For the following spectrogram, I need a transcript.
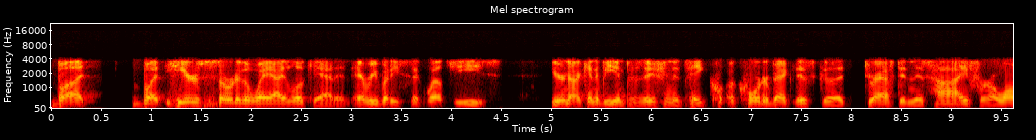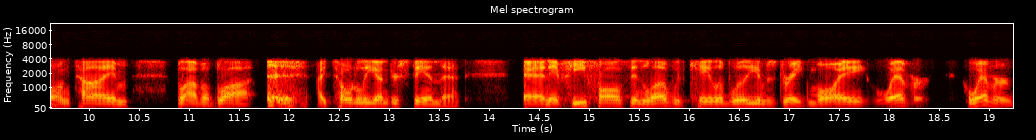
But but here's sort of the way I look at it. Everybody said, "Well, geez, you're not going to be in position to take a quarterback this good, drafted this high for a long time, blah blah blah." I totally understand that. And if he falls in love with Caleb Williams, Drake Maye, whoever, whoever,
